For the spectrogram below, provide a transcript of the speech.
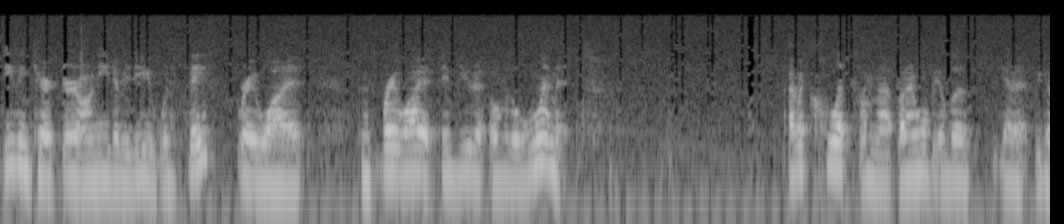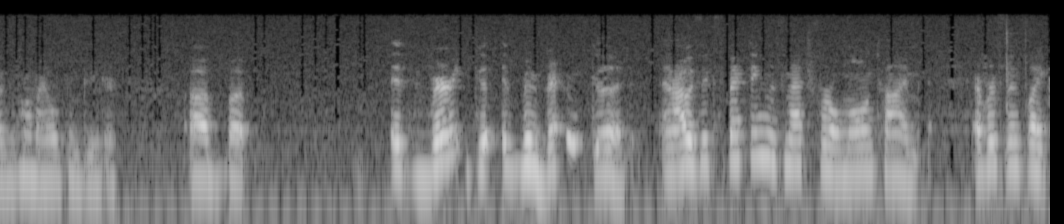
Steven character on EWD would face Bray Wyatt, since Bray Wyatt debuted at Over the Limit. I have a clip from that, but I won't be able to get it because it's on my old computer. Uh, but it's very good. It's been very good, and I was expecting this match for a long time, ever since like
